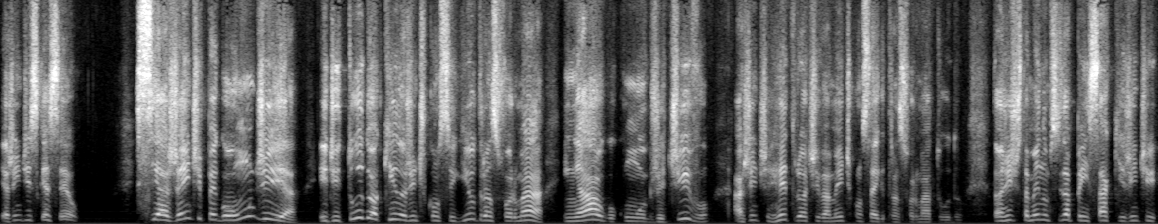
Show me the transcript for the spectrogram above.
e a gente esqueceu. Se a gente pegou um dia e de tudo aquilo a gente conseguiu transformar em algo com um objetivo, a gente retroativamente consegue transformar tudo. Então a gente também não precisa pensar que a gente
